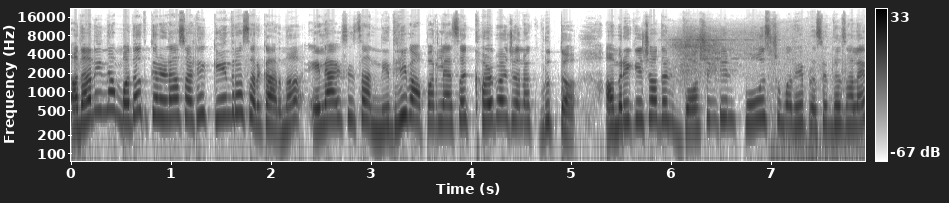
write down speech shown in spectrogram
अदानींना मदत करण्यासाठी केंद्र सरकारनं एल आय सीचा निधी वापरल्याचं खळबळजनक वृत्त अमेरिकेच्या द वॉशिंग्टन पोस्टमध्ये प्रसिद्ध झालंय.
